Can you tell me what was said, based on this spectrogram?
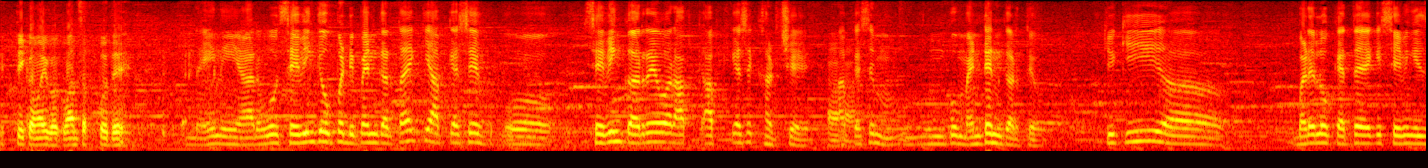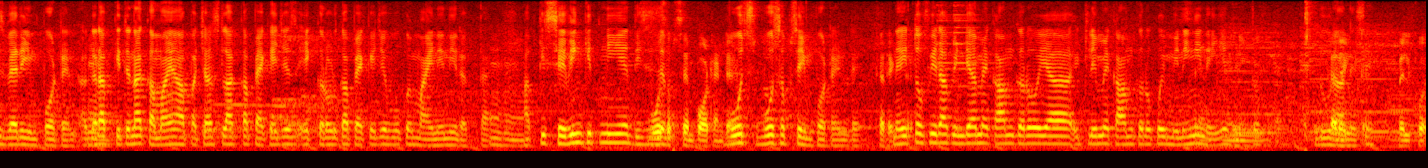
इतनी कमाई भगवान सबको दे। नहीं नहीं यार वो सेविंग के ऊपर डिपेंड करता है कि आप कैसे सेविंग कर रहे हो और आप आपके कैसे खर्चे हैं। हाँ, आप हाँ। कैसे उनको मेंटेन करते हो। क्योंकि बड़े लोग कहते हैं कि सेविंग इज़ वेरी इंपॉर्टेंट अगर हम्म। आप कितना कमाएँ आप पचास लाख का पैकेज है एक करोड़ का पैकेज है वो कोई मायने नहीं रखता है. हम्म। आपकी सेविंग कितनी है? दिस इज़ सबसे इम्पोर्टेंट है. वो वो सबसे इम्पोर्टेंट है. नहीं तो फिर आप इंडिया में काम करो या इटली में काम करो कोई मीनिंग ही नहीं है फिर तो. दूर आने से. बिल्कुल.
